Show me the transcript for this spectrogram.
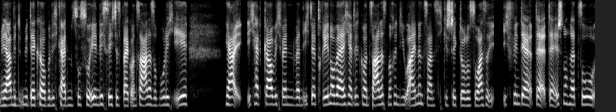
ja, mit, mit der Körperlichkeit. Und so, so ähnlich sehe ich das bei Gonzales, obwohl ich eh, ja, ich hätte, glaube ich, wenn, wenn ich der Trainer wäre, ich hätte Gonzales noch in die U21 geschickt oder so. Also ich, ich finde, der, der, der ist noch nicht so,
